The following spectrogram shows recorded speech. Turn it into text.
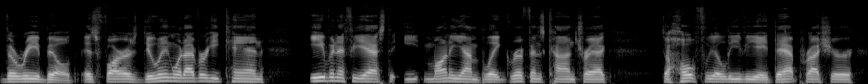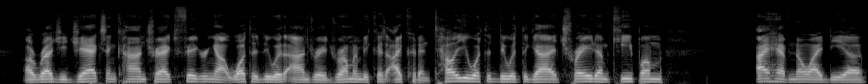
the rebuild as far as doing whatever he can, even if he has to eat money on Blake Griffin's contract to hopefully alleviate that pressure. A Reggie Jackson contract, figuring out what to do with Andre Drummond because I couldn't tell you what to do with the guy. Trade him, keep him. I have no idea.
